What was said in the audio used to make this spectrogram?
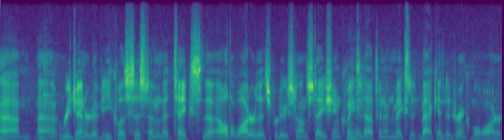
um, uh, regenerative ecosystem that takes the, all the water that's produced on station, cleans mm-hmm. it up, and then makes it back into drinkable water.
